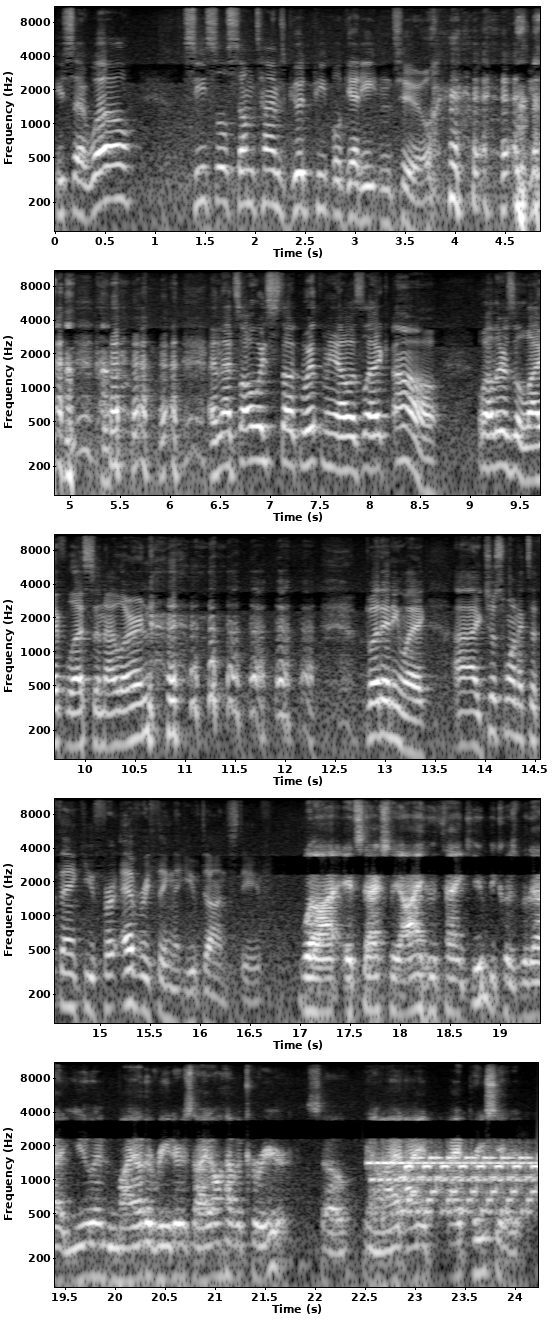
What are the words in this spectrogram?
he said, "Well." Cecil, sometimes good people get eaten too. and that's always stuck with me. I was like, oh, well, there's a life lesson I learned. but anyway, I just wanted to thank you for everything that you've done, Steve. Well, it's actually I who thank you because without you and my other readers, I don't have a career. So, you know, I, I, I appreciate it.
